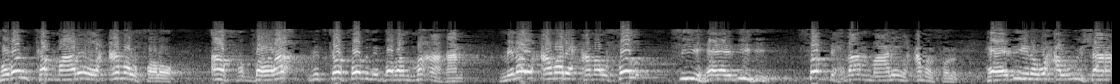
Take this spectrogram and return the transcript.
tobanka maalin la camal falo afdala mid ka fadli badan ma ahan min alcamali camalfal fii haadihi saddexdan maalin la camal falo haadihina waxaa lagu ishaara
